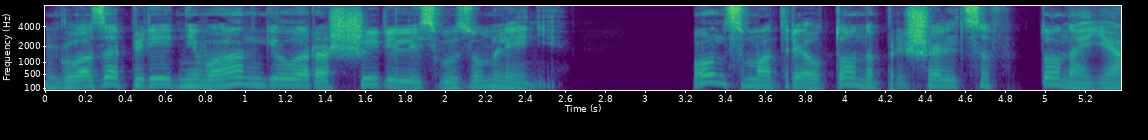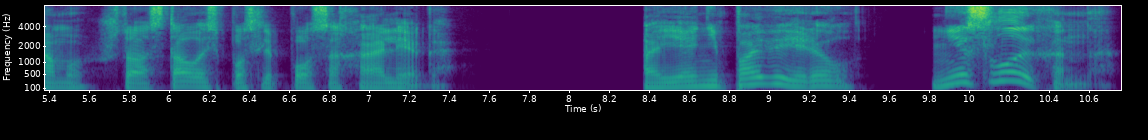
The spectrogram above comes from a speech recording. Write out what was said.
Глаза переднего ангела расширились в изумлении. Он смотрел то на пришельцев, то на яму, что осталось после посоха Олега. А я не поверил. Неслыханно.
